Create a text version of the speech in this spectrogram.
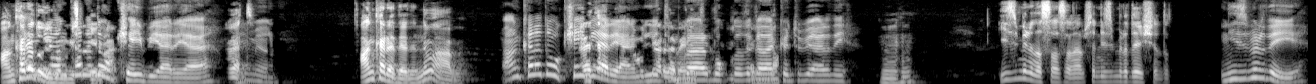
Ankara da uygun bir şehir. Ankara'da var. okey bir yer ya. Evet. Bilmiyorum. Ankara dedin değil mi abi? Ankara'da okey Evet, bir yer yani. Milletin bu kadar bokladığı kadar kötü bir yer değil. Hı hı. İzmir nasıl Hasan abi? Sen İzmir'de yaşadın. İzmir de iyi.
